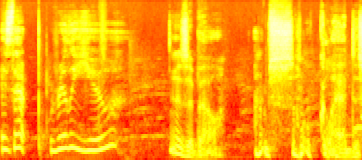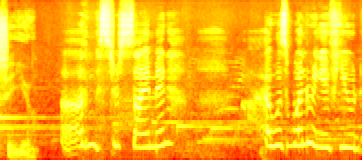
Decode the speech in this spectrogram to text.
Is that really you? Isabel, I'm so glad to see you. Uh, Mr. Simon, I was wondering if you'd,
